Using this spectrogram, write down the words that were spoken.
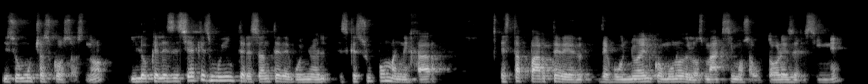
hizo muchas cosas, ¿no? Y lo que les decía que es muy interesante de Buñuel es que supo manejar esta parte de, de Buñuel como uno de los máximos autores del cine,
